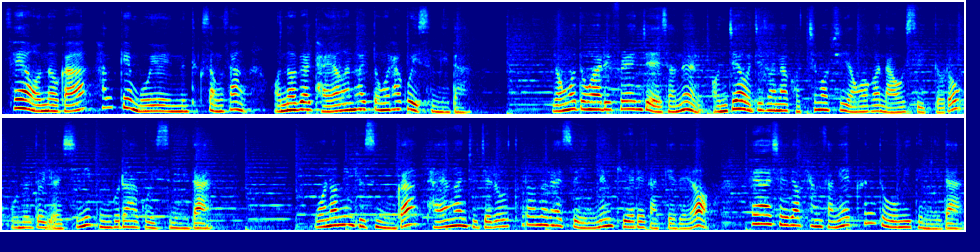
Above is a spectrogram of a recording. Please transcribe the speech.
새 언어가 함께 모여 있는 특성상 언어별 다양한 활동을 하고 있습니다. 영어 동아리 프렌즈에서는 언제 어디서나 거침없이 영어가 나올 수 있도록 오늘도 열심히 공부를 하고 있습니다. 원어민 교수님과 다양한 주제로 토론을 할 수 있는 기회를 갖게 되어 회화 실력 향상에 큰 도움이 됩니다.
